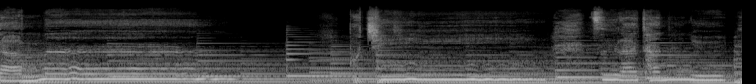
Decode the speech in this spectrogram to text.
大门不进，自来贪与贫。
